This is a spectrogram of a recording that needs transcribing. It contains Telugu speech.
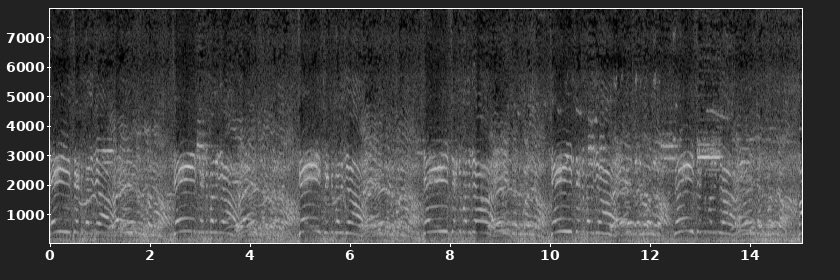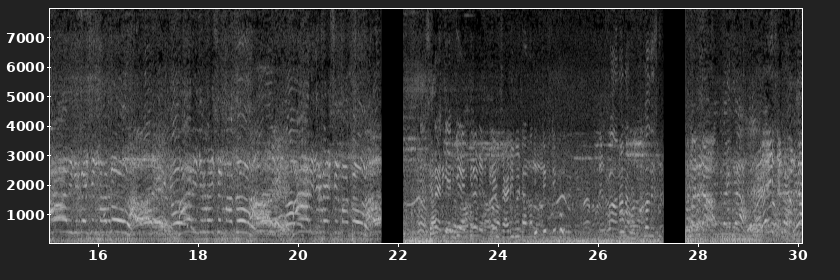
జై సెట్ బలిజా! జై సెట్ బలిజా! జై సెట్ బలిజా! జై సెట్ బలిజా! జై సెట్ బలిజా! జై సెట్ బలిజా! బార్ రిజర్వేషన్ మాకు! బార్ రిజర్వేషన్ మాకు! బార్ రిజర్వేషన్ మాకు! జై జనపద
